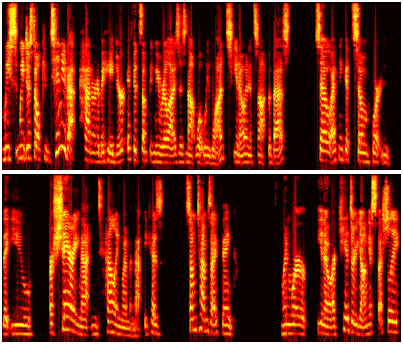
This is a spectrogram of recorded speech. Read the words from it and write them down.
we we just don't continue that pattern of behavior if it's something we realize is not what we want, you know, and it's not the best. So I think it's so important that you are sharing that and telling women that because sometimes I think when we're, you know, our kids are young, especially,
